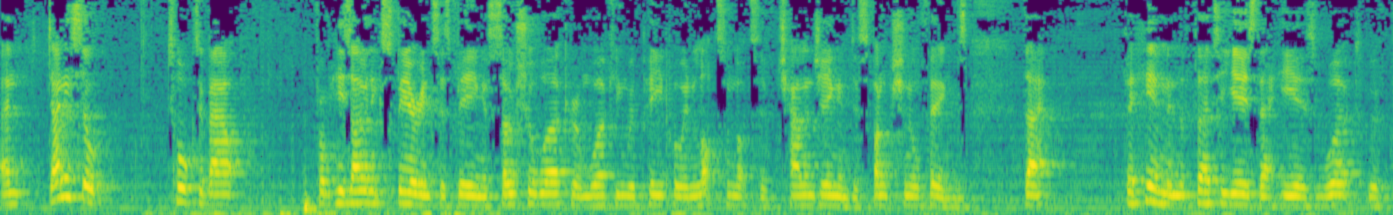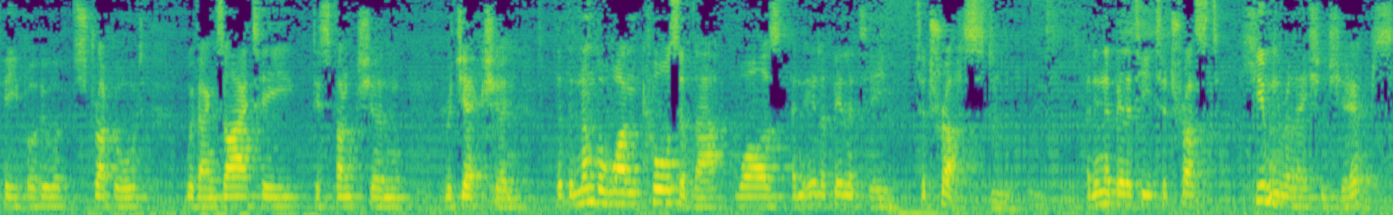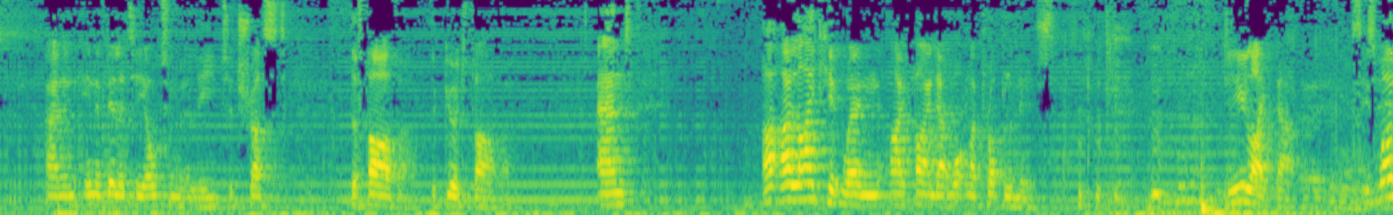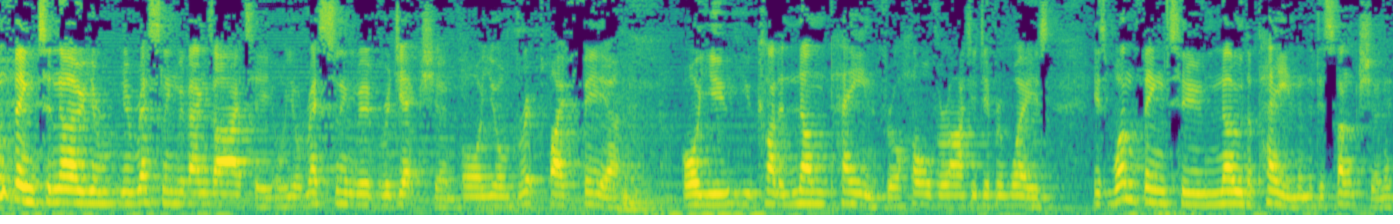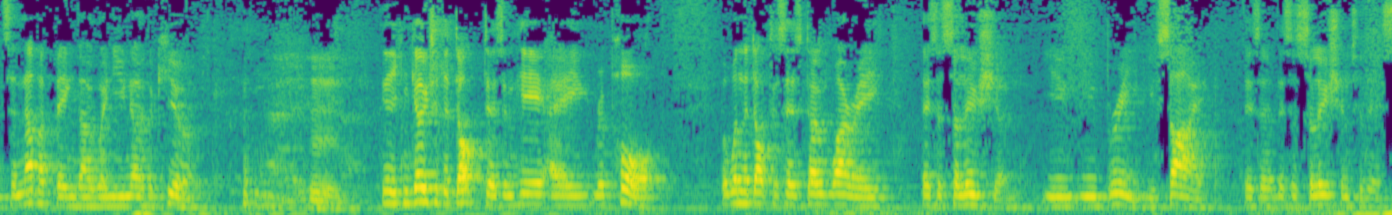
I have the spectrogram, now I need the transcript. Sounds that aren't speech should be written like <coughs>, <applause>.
And Danny Silk talked about from his own experience as being a social worker and working with people in lots and lots of challenging and dysfunctional things, that for him, in the 30 years that he has worked with people who have struggled with anxiety, dysfunction, rejection, that the number one cause of that was an inability to trust. Mm. An inability to trust human relationships and an inability ultimately to trust the Father, the good Father. And I, I like it when I find out what my problem is. <laughs> Do you like that? It's one thing to know you're, you're wrestling with anxiety, or you're wrestling with rejection, or you're gripped by fear, or you, you kind of numb pain through a whole variety of different ways. It's one thing to know the pain and the dysfunction. It's another thing, though, when you know the cure. <laughs> mm. You, know, you can go to the doctors and hear a report, but when the doctor says, don't worry, there's a solution, you, you breathe, you sigh. There's a, there's a solution to this.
